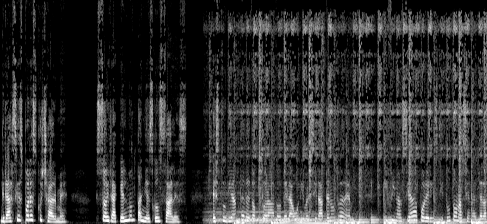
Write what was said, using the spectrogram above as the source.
Gracias por escucharme. Soy Raquel Montañez González, estudiante de doctorado de la Universidad de Notre Dame y financiada por el Instituto Nacional de la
